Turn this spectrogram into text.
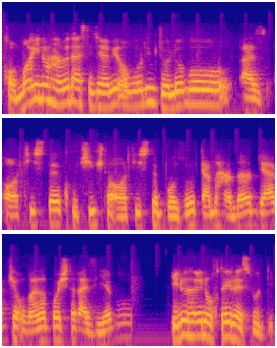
خب ما اینو همه دست جمعی آوردیم جلو و از آرتیست کوچیک تا آرتیست بزرگ دم همه هم گرم که اومدن پشت قضیه بود. اینو تا نقطه رسوندیم.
